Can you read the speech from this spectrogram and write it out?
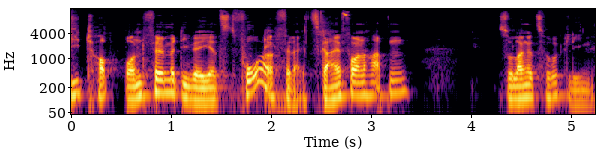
die Top-Bond-Filme, die wir jetzt vor vielleicht Skyfall hatten, so lange zurückliegen?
